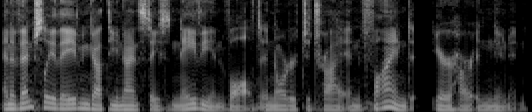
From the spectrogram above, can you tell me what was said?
And eventually, they even got the United States Navy involved in order to try and find Earhart and Noonan.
